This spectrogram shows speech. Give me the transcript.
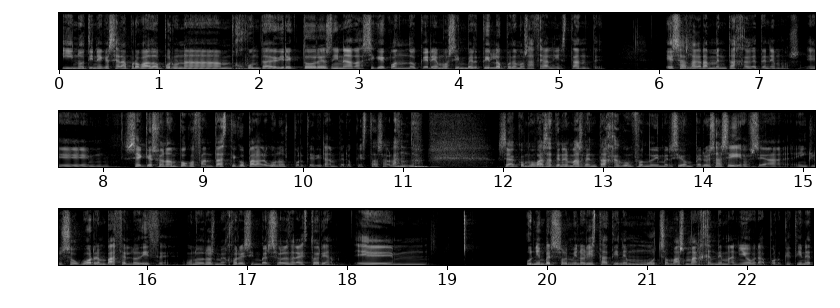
y no tiene que ser aprobado por una junta de directores ni nada. Así que cuando queremos invertir lo podemos hacer al instante. Esa es la gran ventaja que tenemos. Eh, sé que suena un poco fantástico para algunos porque dirán, pero ¿qué estás hablando? O sea, ¿cómo vas a tener más ventaja que un fondo de inversión? Pero es así, o sea, incluso Warren Buffett lo dice, uno de los mejores inversores de la historia. Eh, un inversor minorista tiene mucho más margen de maniobra porque tiene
